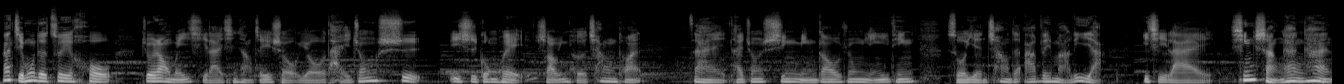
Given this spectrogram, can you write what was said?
那节目的最后，就让我们一起来欣赏这一首由台中市医师工会韶音合唱团在台中新民高中演艺厅所演唱的《阿维玛利亚》，一起来欣赏看看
